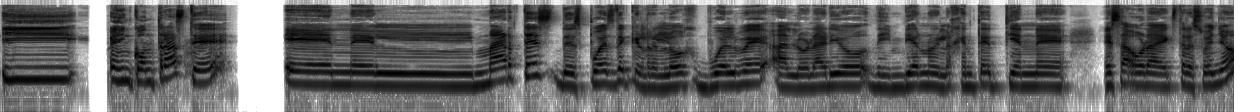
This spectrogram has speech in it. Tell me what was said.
Y en contraste, en el martes, después de que el reloj vuelve al horario de invierno y la gente tiene esa hora extra de sueño,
